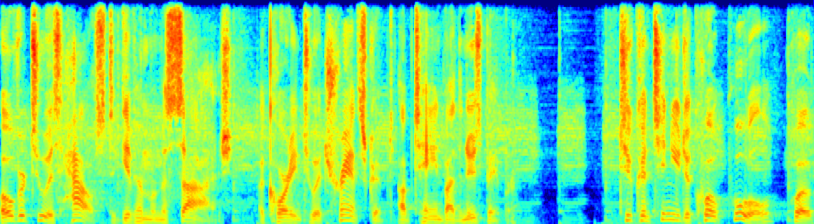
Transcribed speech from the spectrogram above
over to his house to give him a massage, according to a transcript obtained by the newspaper. To continue to quote Puhl, quote,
